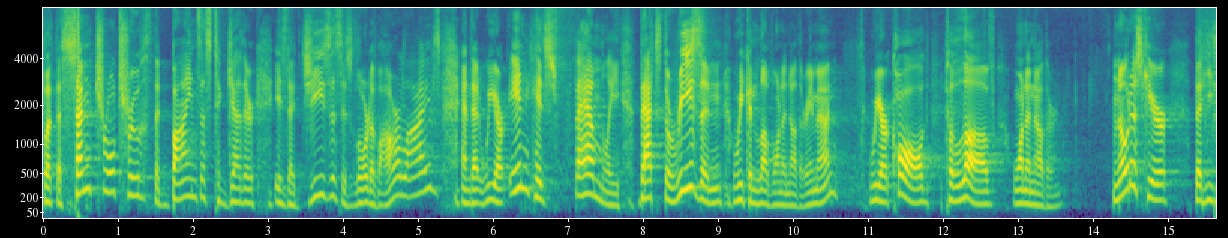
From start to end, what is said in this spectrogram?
But the central truth that binds us together is that Jesus is Lord of our lives and that we are in his family. That's the reason we can love one another. Amen? We are called to love one another. Notice here that he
